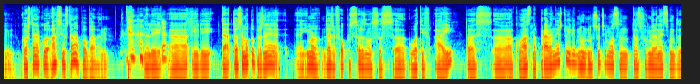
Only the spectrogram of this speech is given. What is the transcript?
да. какво ще стане, ако аз си остана по-бавен. нали? да. А, или, да, то самото упражнение има даже фокус свързано с uh, What if I, Тоест, ако аз направя нещо, или, но, но в случая може да се трансформира наистина, да,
